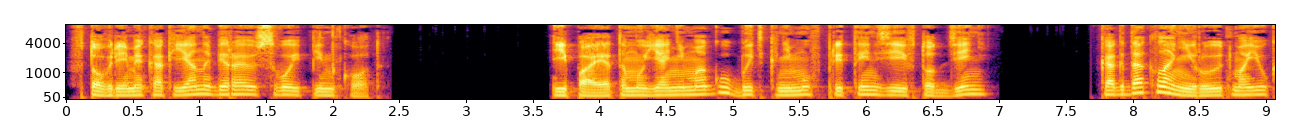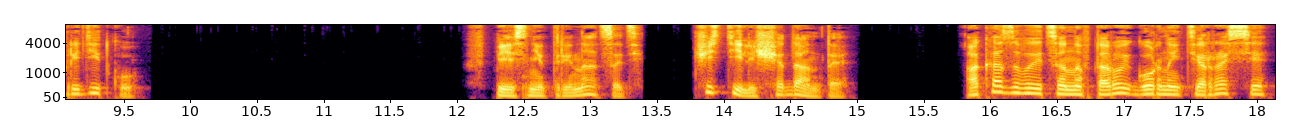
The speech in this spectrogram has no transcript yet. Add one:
в то время как я набираю свой пин-код. И поэтому я не могу быть к нему в претензии в тот день, когда клонируют мою кредитку. В песне 13 «Чистилище Данте» оказывается на второй горной террасе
